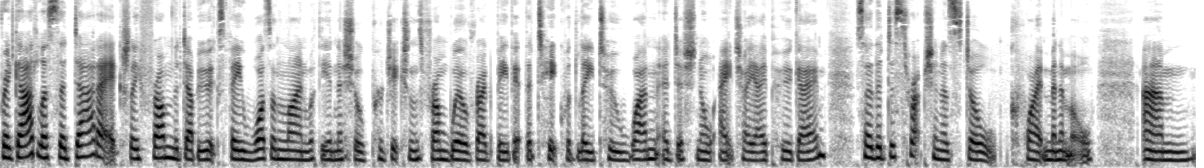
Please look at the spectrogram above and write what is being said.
Regardless, the data actually from the WXV was in line with the initial projections from World Rugby that the tech would lead to one additional HIA per game. So the disruption is still quite minimal. Um,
